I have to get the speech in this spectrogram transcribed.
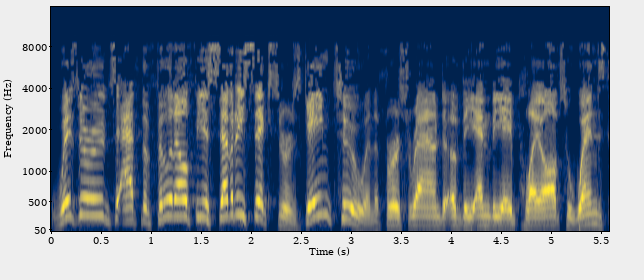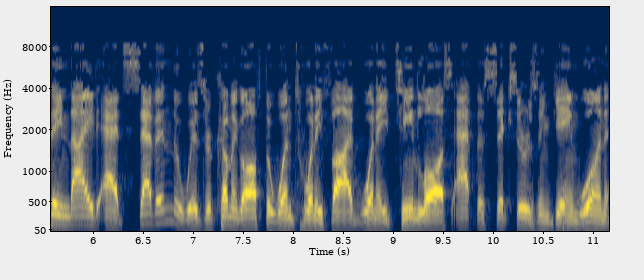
Wizards at the Philadelphia 76ers, game two in the first round of the NBA playoffs, Wednesday night at 7. The Wizards coming off the 125-118 loss at the Sixers in game one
